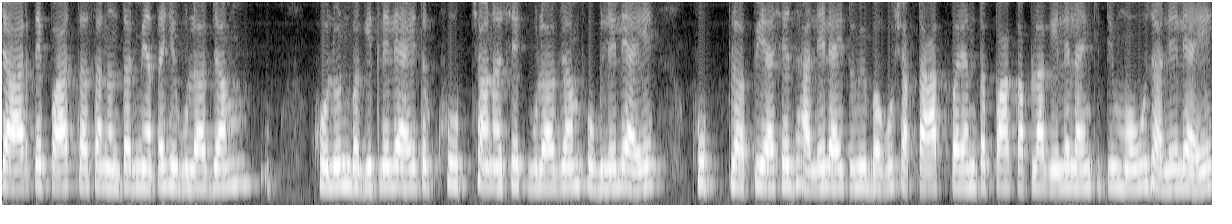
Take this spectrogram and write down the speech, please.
चार ते पाच तासानंतर मी आता हे गुलाबजाम खोलून बघितलेले आहे. तर खूप छान असे गुलाबजाम फुगलेले आहे. खूप फ्लफी असे झालेले आहे. तुम्ही बघू शकता आतपर्यंत पाक आपला गेलेला आहे किती मऊ झालेले आहे.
